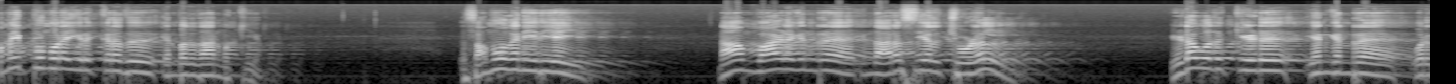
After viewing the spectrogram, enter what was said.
அமைப்பு முறை இருக்கிறது என்பதுதான் முக்கியம். சமூக நீதியை நாம் வாழுகின்ற இந்த அரசியல் சூழல் இடஒதுக்கீடு என்கின்ற ஒரு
